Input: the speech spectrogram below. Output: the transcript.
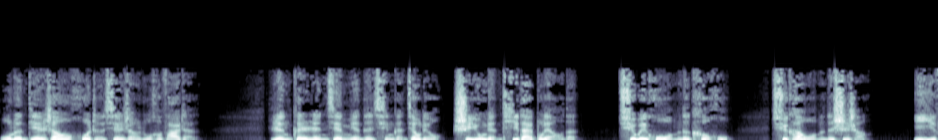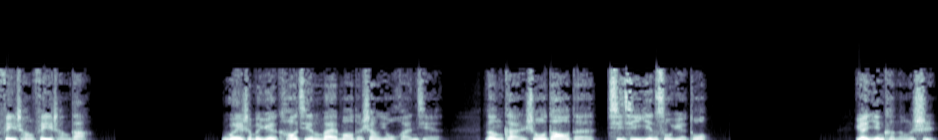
无论电商或者线上如何发展。”人跟人见面的情感交流是永远替代不了的。去维护我们的客户，去看我们的市场，意义非常非常大。为什么越靠近外贸的上游环节，能感受到的积极因素越多？原因可能是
